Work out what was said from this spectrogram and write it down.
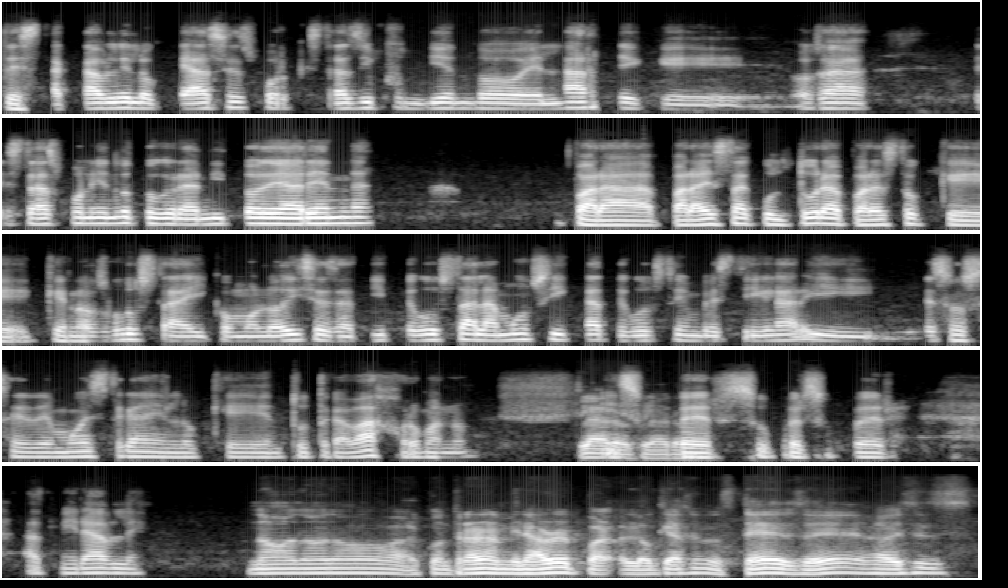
destacable lo que haces porque estás difundiendo el arte que, o sea, estás poniendo tu granito de arena para, para esta cultura, para esto que, que, nos gusta. Y como lo dices, a ti te gusta la música, te gusta investigar y eso se demuestra en lo que, en tu trabajo, hermano. Claro, claro. Súper, súper, súper admirable. No, no, no, al contrario, admirable lo que hacen ustedes, ¿eh? A veces,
